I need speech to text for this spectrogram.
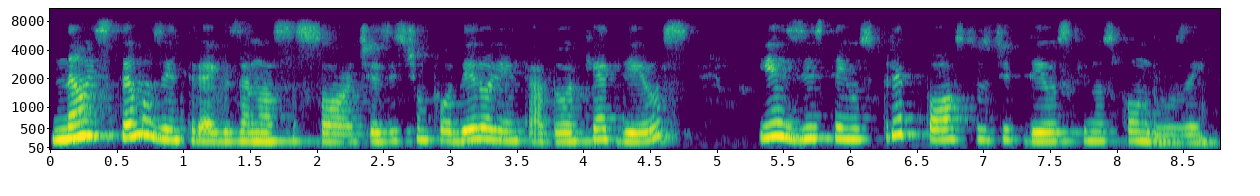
Não estamos entregues à nossa sorte, existe um poder orientador que é Deus e existem os prepostos de Deus que nos conduzem.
